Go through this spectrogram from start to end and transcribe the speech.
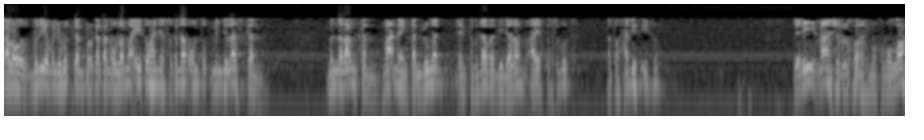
Kalau beliau menyebutkan perkataan ulama itu hanya sekedar untuk menjelaskan, menerangkan makna yang kandungan yang terdapat di dalam ayat tersebut atau hadis itu. Jadi, masyarul rahimakumullah,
